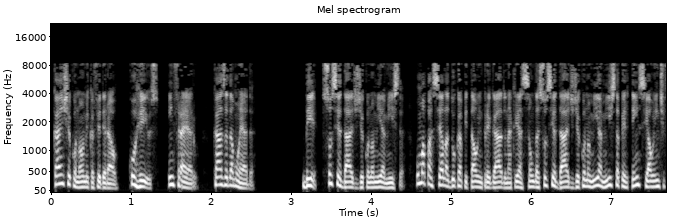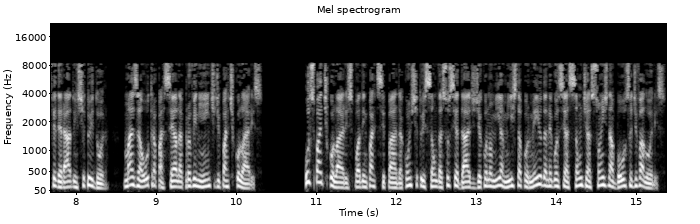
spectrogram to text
Caixa Econômica Federal, Correios, Infraero, Casa da Moeda. B. Sociedade de economia mista. Uma parcela do capital empregado na criação da sociedade de economia mista pertence ao ente federado instituidor, mas a outra parcela é proveniente de particulares. Os particulares podem participar da constituição da sociedade de economia mista por meio da negociação de ações na bolsa de valores.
